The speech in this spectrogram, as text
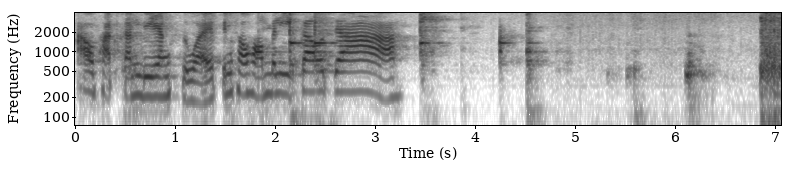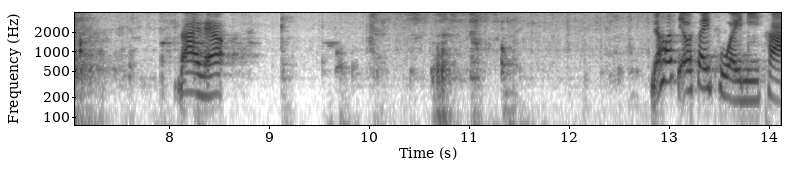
ข้าวผัดกันเรียงสวย เป็นข้าวหอมมะลิเก้าจ้าได้แล้ว เดี๋ยวเขาจะเอาใส่ถ้วยนี่ค่ะ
